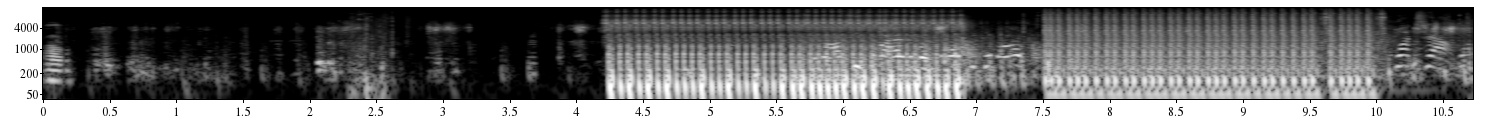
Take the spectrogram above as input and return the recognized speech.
Oh. Watch out!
